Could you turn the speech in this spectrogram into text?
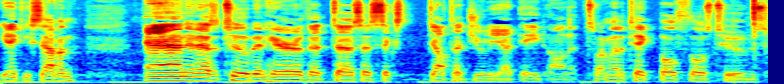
Yankee 7 and it has a tube in here that uh, says 6 Delta Juliet 8 on it. So I'm going to take both those tubes.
